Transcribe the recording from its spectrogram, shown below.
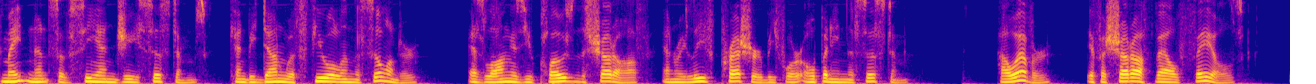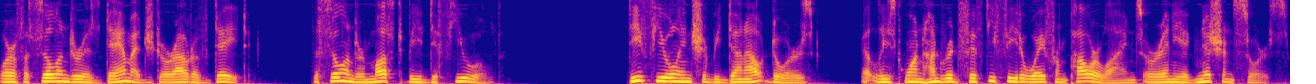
maintenance of CNG systems can be done with fuel in the cylinder as long as you close the shutoff and relieve pressure before opening the system. However, if a shutoff valve fails, or if a cylinder is damaged or out of date, the cylinder must be defueled. Defueling should be done outdoors, at least 150 feet away from power lines or any ignition source.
